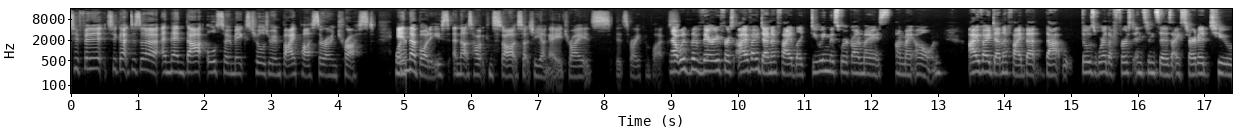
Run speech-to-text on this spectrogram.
to finish to get dessert. And then that also makes children bypass their own trust in their bodies and that's how it can start at such a young age right? It's it's very complex. That was the very first i've identified like doing this work on my on my own. I've identified that that those were the first instances i started to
